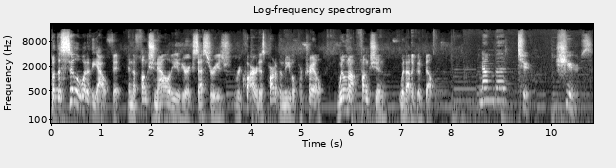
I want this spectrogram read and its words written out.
But the silhouette of the outfit and the functionality of your accessories required as part of the medieval portrayal will not function without a good belt. Number two, shoes.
